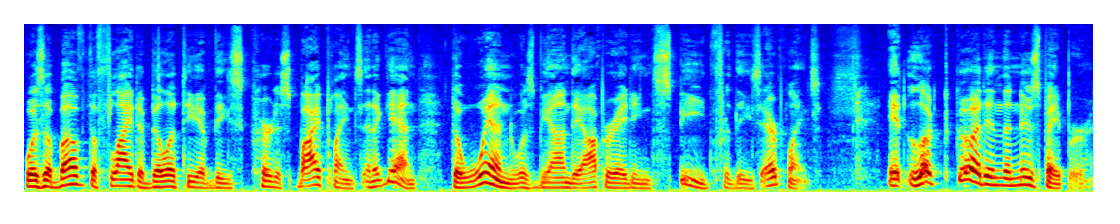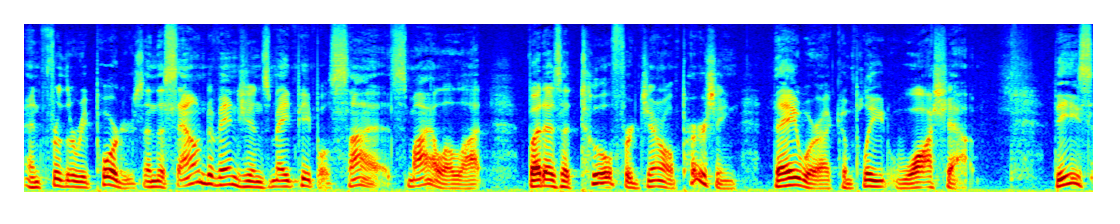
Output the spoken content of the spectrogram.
was above the flight ability of these Curtiss biplanes. And again, the wind was beyond the operating speed for these airplanes. It looked good in the newspaper and for the reporters, and the sound of engines made people smile a lot, but as a tool for General Pershing, they were a complete washout. These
